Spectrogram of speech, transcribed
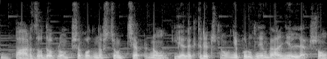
bardzo dobrą przewodnością cieplną i elektryczną, nieporównywalnie lepszą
